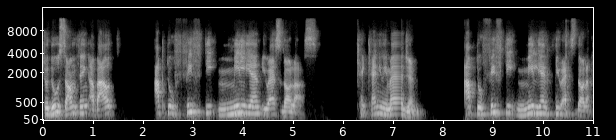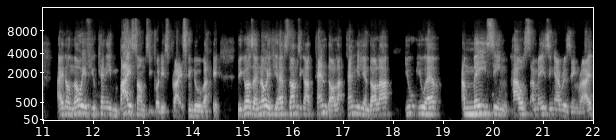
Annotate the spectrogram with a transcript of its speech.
to do something about up to 50 million US dollars. Can you imagine? Up to 50 million US dollar. I don't know if you can even buy something for this price in Dubai, because I know if you have something at 10 dollar, 10 million dollar, you you have amazing house, amazing everything, right?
